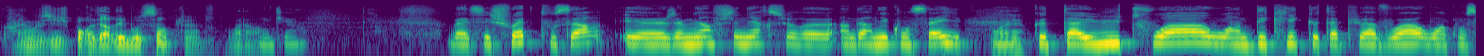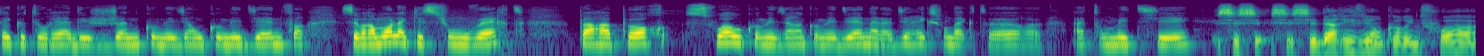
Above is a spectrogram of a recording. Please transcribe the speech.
Quand même aussi, je pourrais dire des mots simples, voilà. Ok. Bah, c'est chouette tout ça. Et euh, j'aime bien finir sur euh, un dernier conseil Ouais. que tu as eu toi ou un déclic que tu as pu avoir ou un conseil que tu aurais à des jeunes comédiens ou comédiennes. Enfin, c'est vraiment la question ouverte par rapport soit aux comédiens, comédiennes, à la direction d'acteurs, euh, à ton métier. C'est- d'arriver encore une fois euh,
